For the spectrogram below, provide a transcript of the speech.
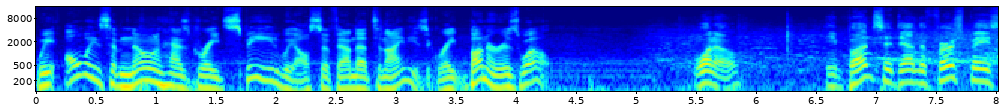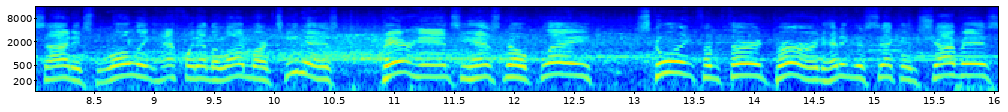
we always have known has great speed. We also found out tonight he's a great bunter as well. 1 0. He bunts it down the first base side. It's rolling halfway down the line. Martinez, bare hands. He has no play. Scoring from third, Bird. Heading to second, Chavez.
